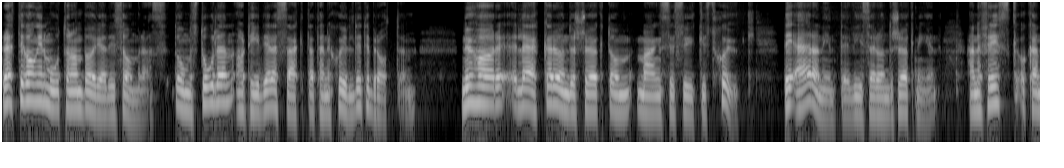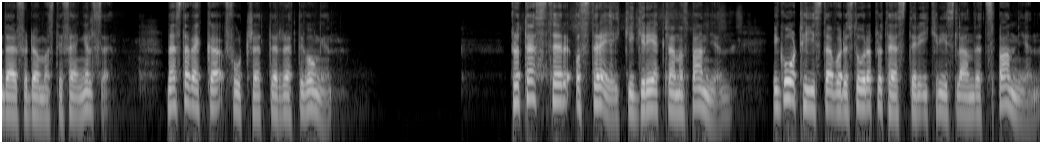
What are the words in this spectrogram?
Rättegången mot honom började i somras. Domstolen har tidigare sagt att han är skyldig till brotten. Nu har läkare undersökt om Mangs är psykiskt sjuk. Det är han inte, visar undersökningen. Han är frisk och kan därför dömas till fängelse. Nästa vecka fortsätter rättegången. Protester och strejk i Grekland och Spanien. Igår tisdag var det stora protester i krislandet Spanien.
